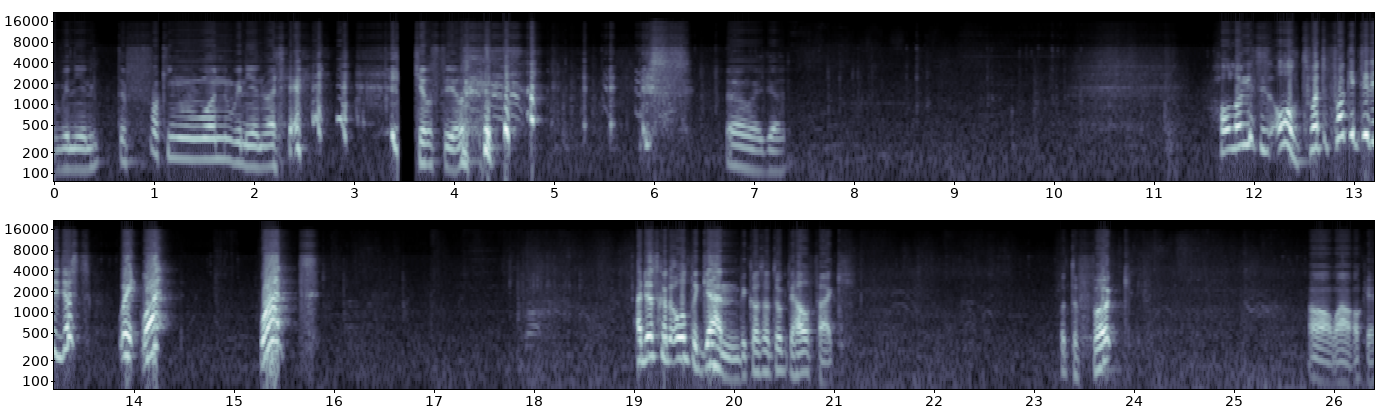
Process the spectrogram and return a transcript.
The Winion. The fucking one Winion right there. Kill steal. oh my god. How long is this ult? What the fuck did he just... Wait, what? What? I just got ult again because I took the health pack. What the fuck? Oh wow, okay.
